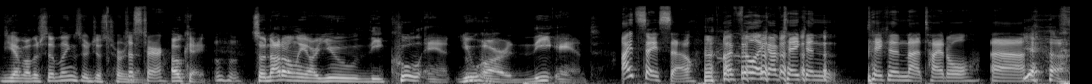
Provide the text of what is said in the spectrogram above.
do you have other siblings or just her? Just then? her. Mm-hmm. Okay. So not only are you the cool aunt, you are the aunt. I'd say so. I feel like I've taken taken that title. Uh, Yeah.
